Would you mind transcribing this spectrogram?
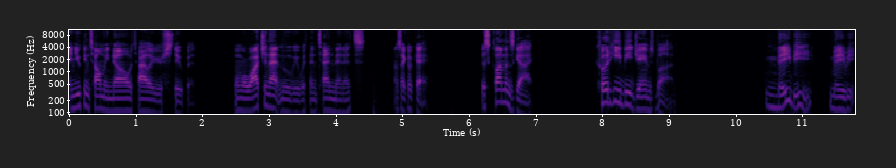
And you can tell me, no, Tyler, you're stupid. When we're watching that movie within 10 minutes, I was like, okay, this Clemens guy, could he be James Bond? Maybe, maybe.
